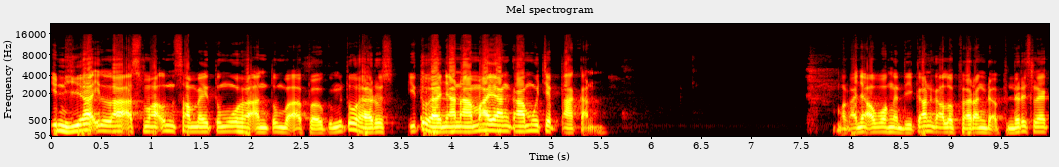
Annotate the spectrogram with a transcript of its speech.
In hiya illa asmaun samaitumuha antum wa abaukum itu harus itu hanya nama yang kamu ciptakan. Makanya Allah ngendikan kalau barang tidak benar istilah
